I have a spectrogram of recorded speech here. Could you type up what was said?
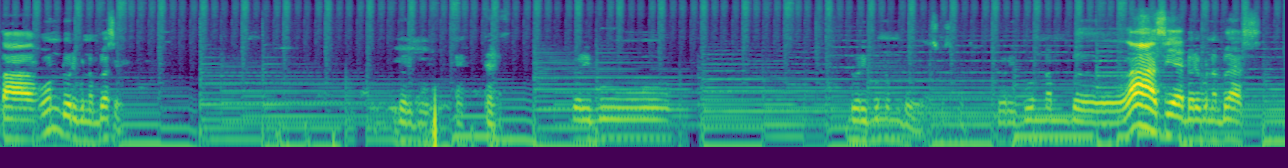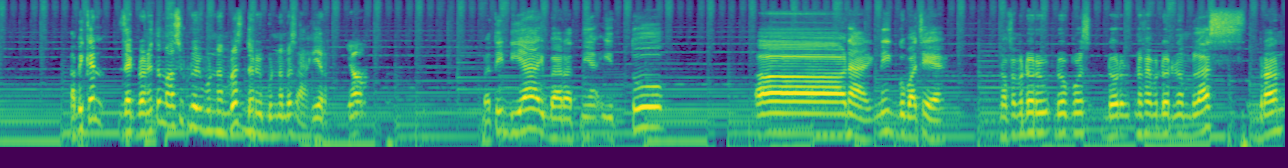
tahun 2016 ya. 2000 eh, eh 2000 2016 2016 ya 2016 tapi kan Zac Brown itu masuk 2016 2016 akhir. Yo. berarti dia ibaratnya itu eh nah ini gue baca ya. November 2020 November 2016 Brown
